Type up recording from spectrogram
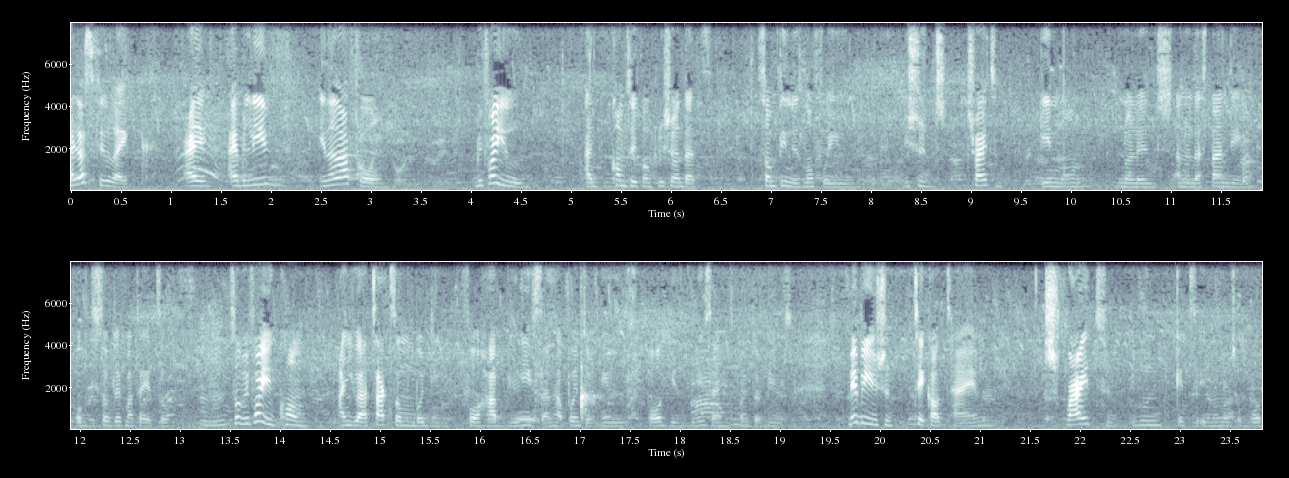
I just feel like I I believe in order for before you come to a conclusion that something is not for you, you should try to gain more knowledge and understanding of the subject matter itself. Mm-hmm. So before you come and you attack somebody for her beliefs and her point of views, or his beliefs and his point of views, maybe you should take out time, try to even get a knowledge of what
